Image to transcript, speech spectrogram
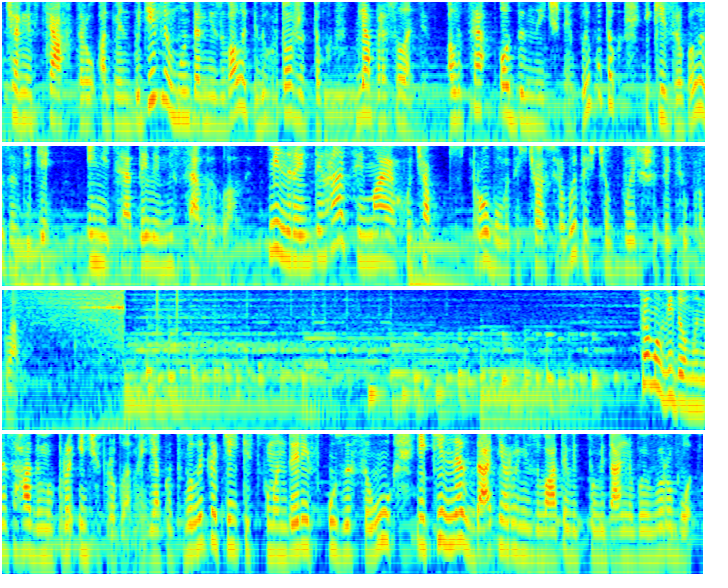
в Чернівцях стару адмінбудівлю модернізували під гуртожиток для переселенців, але це одиничний випадок, який зробили завдяки ініціативі місцевої влади. Мінреінтеграції має хоча б спробувати щось робити, щоб вирішити цю проблему. В цьому відео ми не згадуємо про інші проблеми, як от велика кількість командирів у ЗСУ, які не здатні організувати відповідальну бойову роботу.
